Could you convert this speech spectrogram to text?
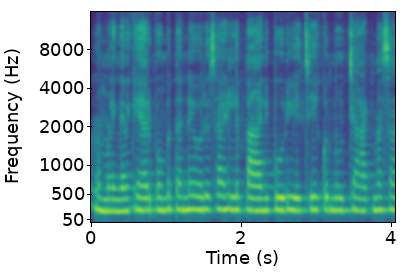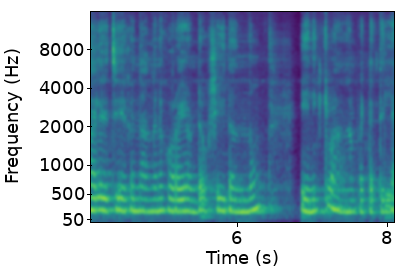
നമ്മളിങ്ങനെ കയറി പോകുമ്പോൾ തന്നെ ഒരു സൈഡിൽ പാനിപ്പൂരി വെച്ചേക്കുന്നു ചാറ്റ് മസാല വെച്ചേക്കുന്നു അങ്ങനെ കുറേ ഉണ്ട് പക്ഷേ ഇതൊന്നും എനിക്ക് വാങ്ങാൻ പറ്റത്തില്ല.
